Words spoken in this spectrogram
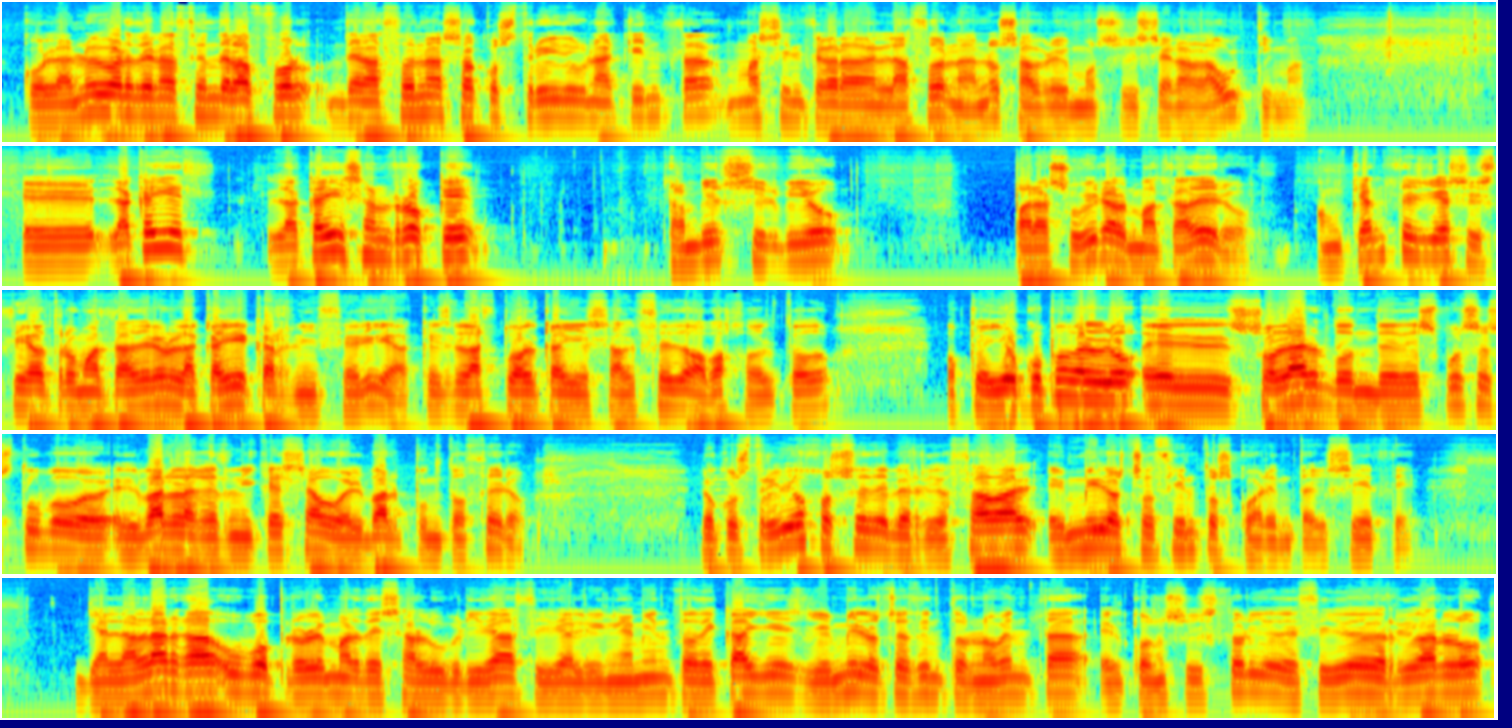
Con la nueva ordenación de la, zona se ha construido una quinta más integrada en la zona, no sabremos si será la última. Eh, la, calle, la calle San Roque también sirvió para subir al matadero, aunque antes ya existía otro matadero en la calle Carnicería, que es la actual calle Salcedo, abajo del todo, o que ocupaba el, solar donde después estuvo el bar La Guerniquesa o el bar Punto Cero. Lo construyó José de Berriozábal en 1847. Y a la larga hubo problemas de salubridad y de alineamiento de calles y en 1890 el consistorio decidió derribarlo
